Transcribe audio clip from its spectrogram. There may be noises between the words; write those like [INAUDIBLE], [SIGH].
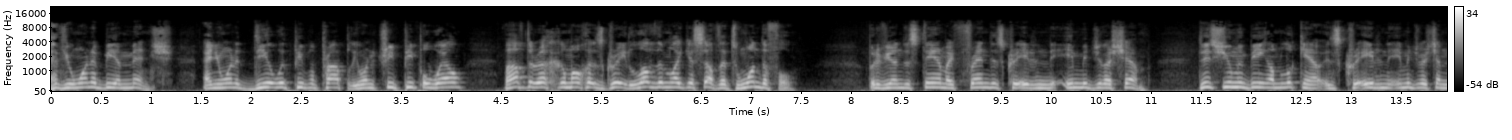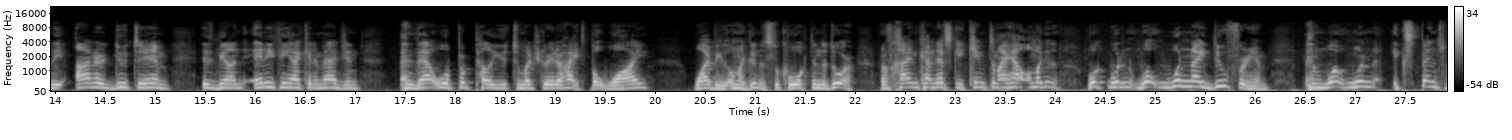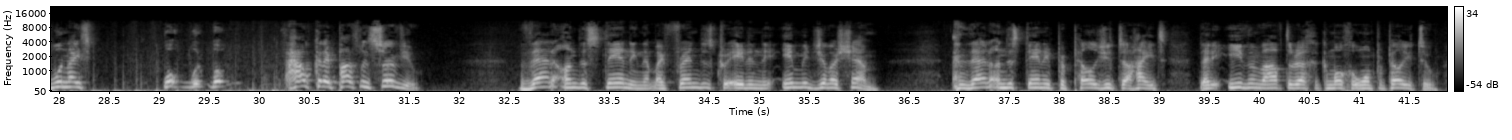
if you want to be a mensch and you want to deal with people properly, you want to treat people well, is great. Love them like yourself. That's wonderful. But if you understand, my friend is created in the image of Hashem. This human being I'm looking at is created in the image of Hashem. The honor due to him is beyond anything I can imagine, and that will propel you to much greater heights. But why? Why? Because oh my goodness, look who walked in the door. Rav Chaim Kanevsky came to my house. Oh my goodness, what wouldn't what wouldn't I do for him? And [CLEARS THROAT] what wouldn't expense wouldn't I? What what what? How could I possibly serve you? That understanding that my friend is created in the image of Hashem, and [CLEARS THROAT] that understanding propels you to heights that even V'Ahavta L'Reacha K'Mocha won't propel you to.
